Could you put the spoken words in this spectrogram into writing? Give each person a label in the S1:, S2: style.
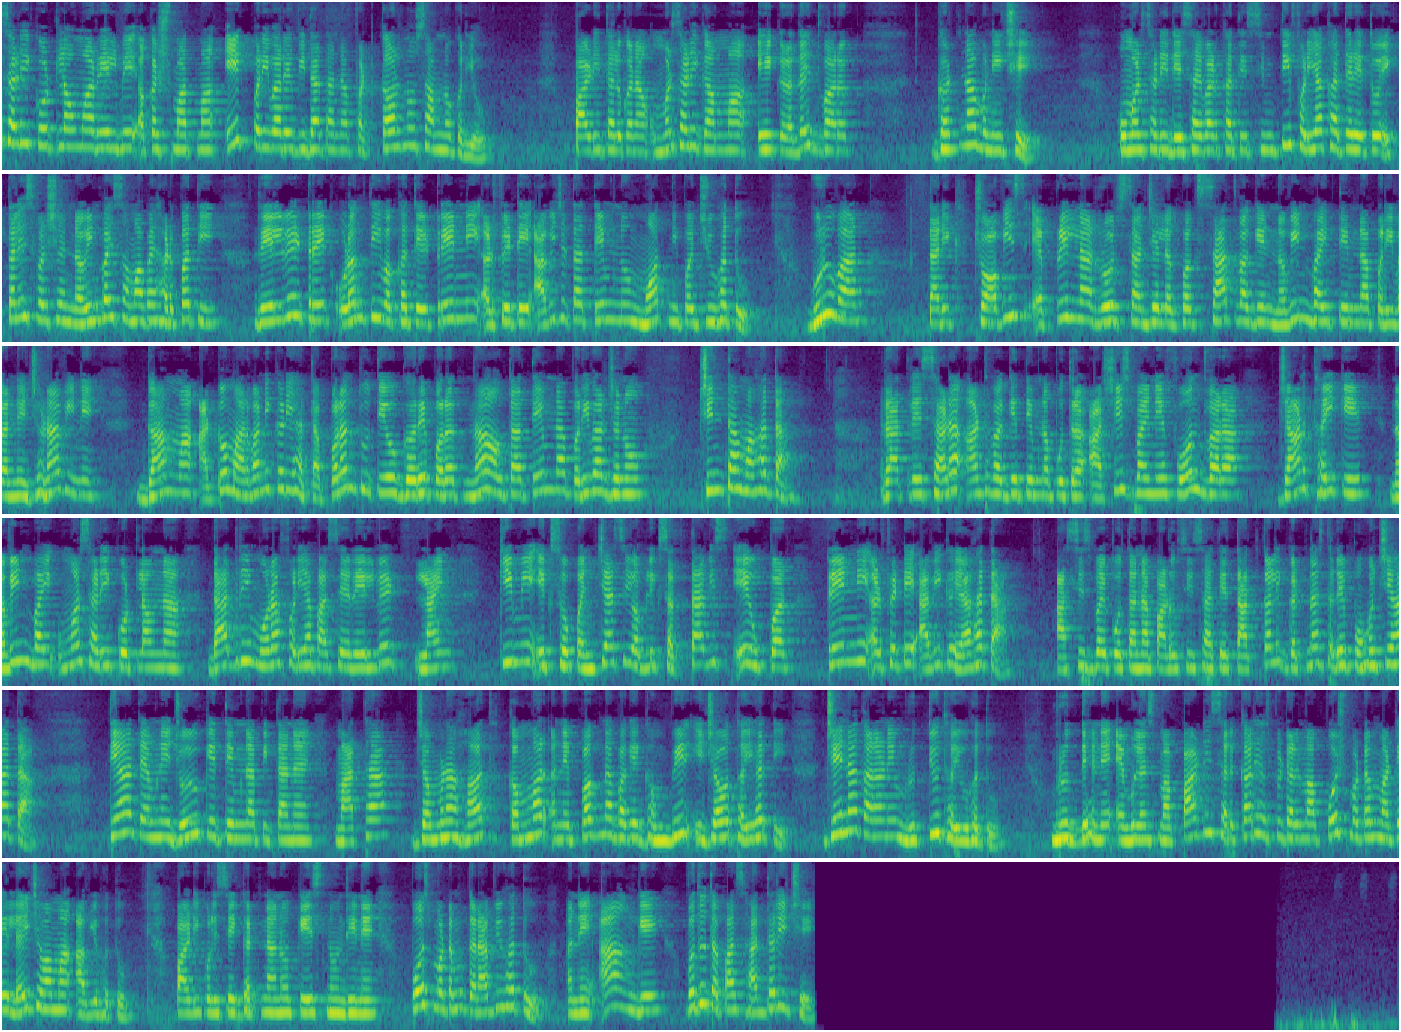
S1: Umarsadi કોટલાઓમાં railway અકસ્માતમાં એક પરિવારે વિધાતાના ફટકારનો સામનો કર્યો. પાડી તાલુકાના ઉમરસાડી ગામમાં એક હૃદય દ્વારક ઘટના બની છે. ઉમરસાડી દેસાઈવાડ ખાતે સિમટી ફળિયા ખાતે રહેતો એકતાલીસ વર્ષીય નવીનભાઈ સમાભાઈ હળપતિ રેલવે ટ્રેક ઓળંગતી વખતે ટ્રેનની અડફેટે આવી જતા તેમનું મોત નીપજ્યું હતું. ગુરુવાર તારીખ ચોવીસ એપ્રિલના રોજ સાંજે લગભગ સાત વાગે નવીનભાઈ તેમના પરિવારને જણાવીને ગામમાં આટો મારવા નીકળ્યા હતા, પરંતુ તેઓ ઘરે પરત ન આવતા તેમના પરિવારજનો ચિંતામાં હતા. રાત્રે સાડા આઠ વાગે તેમના પુત્ર આશીષભાઈને ફોન દ્વારા જાણ થઈ કે નવીનભાઈ ઉમરસાડી કોટલાવના દાદરી મોરાફળિયા પાસે રેલવે લાઇન કિમી એકસો પંચ્યાસી ઓબ્લિક સત્તાવીસ એ ઉપર ટ્રેનની અડફેટે આવી ગયા હતા. આશીષભાઈ પોતાના પાડોશી સાથે તાત્કાલિક ઘટના સ્થળે પહોંચ્યા હતા. ત્યાં તેમણે જોયું કે તેમના પિતાને માથા, જમણા હાથ, કમર અને પગના ભાગે ગંભીર ઈજાઓ થઈ હતી, જેના કારણે મૃત્યુ થયું હતું. મૃતદેહને એમ્બ્યુલન્સમાં પારડી સરકારી હોસ્પિટલમાં પોસ્ટમોર્ટમ માટે લઈ જવામાં આવ્યો હતો. પારડી પોલીસે ઘટનાનો કેસ નોંધીને પોસ્ટમોર્ટમ કરાવ્યું હતું અને આ અંગે વધુ તપાસ હાથ ધરી છે.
